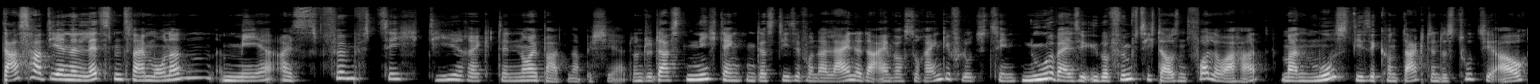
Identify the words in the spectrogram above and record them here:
Das hat ihr in den letzten zwei Monaten mehr als 50 direkte Neupartner beschert. Und du darfst nicht denken, dass diese von alleine da einfach so reingeflutscht sind, nur weil sie über 50.000 Follower hat. Man muss diese Kontakte, und das tut sie auch,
